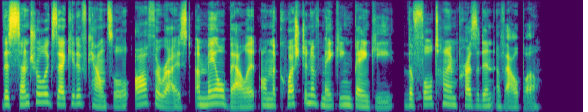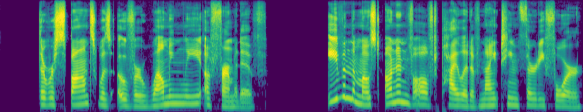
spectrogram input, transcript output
the Central Executive Council authorized a mail ballot on the question of making Behncke the full time president of ALPA. The response was overwhelmingly affirmative. Even the most uninvolved pilot of 1934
